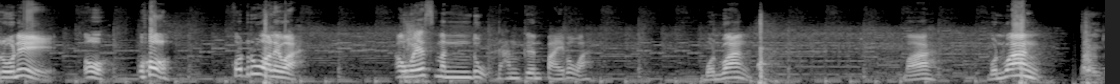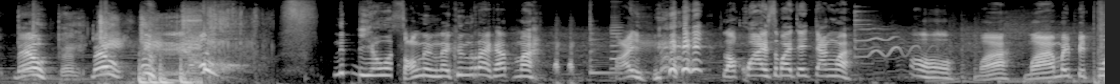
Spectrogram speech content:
รูนี่ โอ้โอ้โคตรรั่วเลยว่ะ เอาเวสมันดุดันเกินไปปะวะ บนว่าง มา บนว่าง เบล เบลโอ้นิดเดียวอะสองหนึ่งในครึ่งแรกครับ มา ไป หลอกควายสบายใจจังว่ะ โอ้มา มาไม่ปิดกู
